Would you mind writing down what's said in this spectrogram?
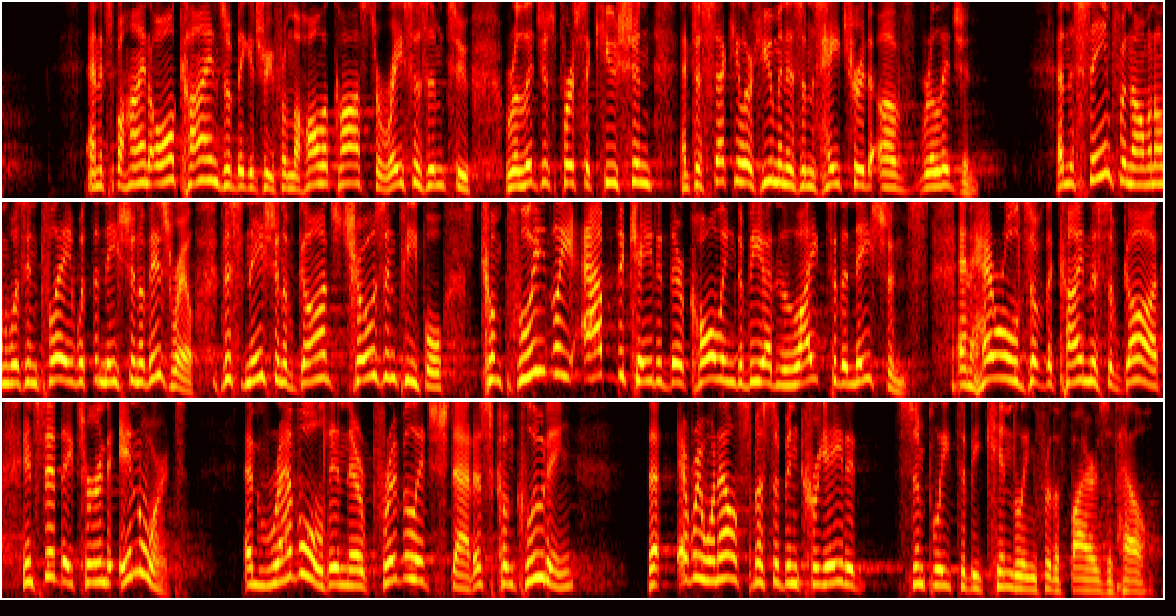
And it's behind all kinds of bigotry, from the Holocaust to racism to religious persecution and to secular humanism's hatred of religion. And the same phenomenon was in play with the nation of Israel. This nation of God's chosen people completely abdicated their calling to be a light to the nations and heralds of the kindness of God. Instead, they turned inward and reveled in their privileged status, concluding that everyone else must have been created simply to be kindling for the fires of hell.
